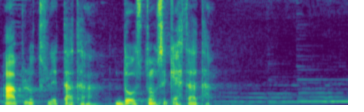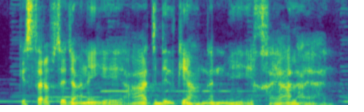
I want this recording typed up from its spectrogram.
آپ لطف لیتا تھا، دوستوں سے کہتا تھا۔ کس طرف سے جانے یہ آج دل کے آنگن میں ایک خیال آیا ہے۔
